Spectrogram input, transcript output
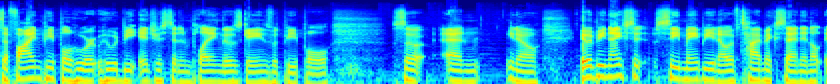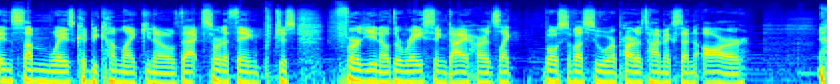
to find people who are who would be interested in playing those games with people. So and you know it would be nice to see maybe you know if time extend in in some ways could become like you know that sort of thing just for you know the racing diehards like most of us who are part of time extend are.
